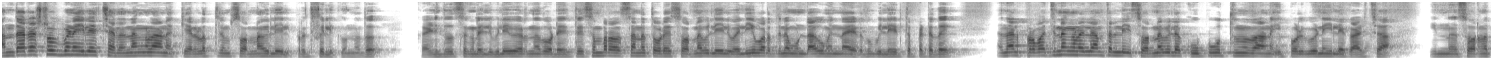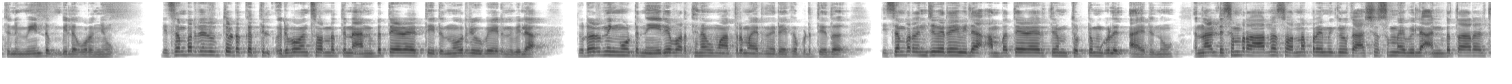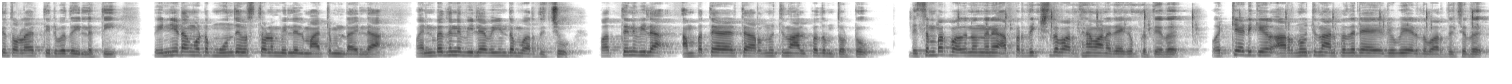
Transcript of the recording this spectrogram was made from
അന്താരാഷ്ട്ര വിപണിയിലെ ചലനങ്ങളാണ് കേരളത്തിലും സ്വർണവിലയിൽ പ്രതിഫലിക്കുന്നത്. കഴിഞ്ഞ ദിവസങ്ങളിൽ വില ഉയർന്നതോടെ ഡിസംബർ അവസാനത്തോടെ സ്വർണവിലയിൽ വലിയ വർധനമുണ്ടാകുമെന്നായിരുന്നു വിലയിരുത്തപ്പെട്ടത്. എന്നാൽ പ്രവചനങ്ങളെല്ലാം തള്ളി സ്വർണവില കൂപ്പുകുത്തുന്നതാണ് ഇപ്പോൾ വിപണിയിലെ കാഴ്ച. ഇന്ന് സ്വർണത്തിന് വീണ്ടും വില കുറഞ്ഞു. ഡിസംബറിന്റെ തുടക്കത്തിൽ ഒരു പവൻ സ്വർണത്തിന് അൻപത്തേഴായിരത്തി ഇരുന്നൂറ് രൂപയായിരുന്നു വില. തുടർന്ന് ഇങ്ങോട്ട് നേരിയ വർധനവ് മാത്രമായിരുന്നു രേഖപ്പെടുത്തിയത്. ഡിസംബർ അഞ്ച് വരെ വില അമ്പത്തേഴായിരത്തിനും തൊട്ടുമുകളിൽ ആയിരുന്നു. എന്നാൽ ഡിസംബർ ആറിന് സ്വർണപ്രേമികൾക്ക് ആശ്വാസമായ വില അൻപത്താറായിരത്തി തൊള്ളായിരത്തി ഇരുപതിലെത്തി പിന്നീട് അങ്ങോട്ട് മൂന്ന് ദിവസത്തോളം വിലയിൽ മാറ്റമുണ്ടായില്ല. ഒൻപതിന് വില വീണ്ടും വർദ്ധിച്ചു പത്തിന് വില അമ്പത്തേഴായിരത്തി അറുന്നൂറ്റി നാൽപ്പതും തൊട്ടു. ഡിസംബർ പതിനൊന്നിന് അപ്രതീക്ഷിത വർധനമാണ് രേഖപ്പെടുത്തിയത്. ഒറ്റയടിക്ക് അറുന്നൂറ്റി നാൽപ്പത് രൂപയായിരുന്നു വർദ്ധിച്ചത്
